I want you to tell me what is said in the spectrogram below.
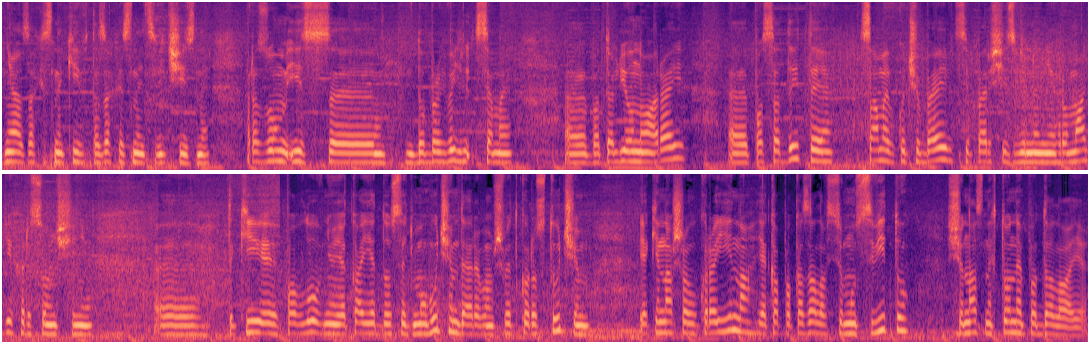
Дня захисників та захисниць вітчизни разом із е, добровольцями е, батальйону Арей е, посадити саме в Кочубеївці, першій звільненій громаді Херсонщині. Такі павловню, яка є досить могучим деревом, швидкоростучим, як і наша Україна, яка показала всьому світу, що нас ніхто не подолає.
